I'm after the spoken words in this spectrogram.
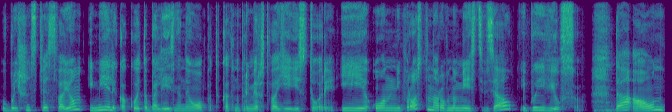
в большинстве своем имели какой-то болезненный опыт, как, например, в твоей истории. И он не просто на ровном месте взял и появился, да, а он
